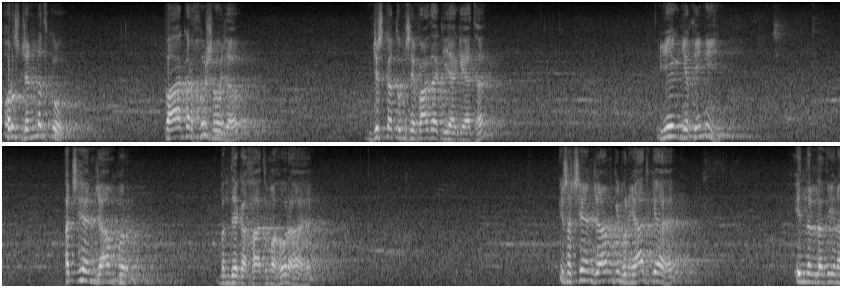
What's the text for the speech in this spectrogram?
اور اس جنت کو پا کر خوش ہو جاؤ، جس کا تم سے وعدہ کیا گیا تھا۔ یہ ایک یقینی اچھے انجام پر بندے کا خاتمہ ہو رہا ہے۔ اس اچھے انجام کی بنیاد کیا ہے؟ ان الدین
